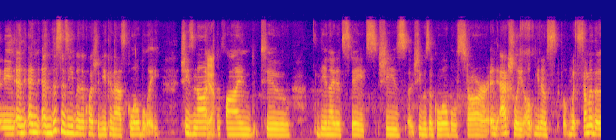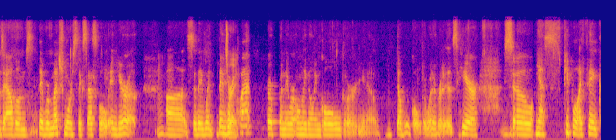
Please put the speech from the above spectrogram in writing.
i mean and and and this is even a question you can ask globally she's not Yeah. confined to the united states she's she was a global star and actually uh, you know with some of those albums they were much more successful in europe uh, so they went they That's were right. platinum when they were only going gold or you know double gold or whatever it is here. So yes, people I think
